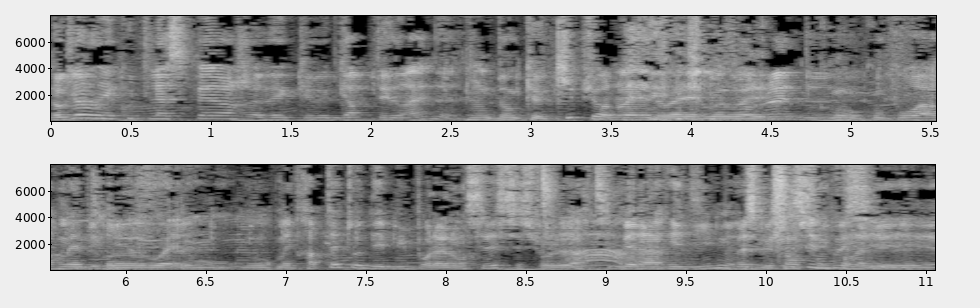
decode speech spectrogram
Donc là, on écoute l'asperge avec euh, Garde tes dreads. Donc euh, Keep Your Dread, ouais, ouais, ouais, qu'on euh, qu'on pourra remettre, euh, ouais, on, on remettra peut-être au début pour la lancer, c'est sur le Ah, Artibella Redeem, parce que une chanson qu'on avait,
